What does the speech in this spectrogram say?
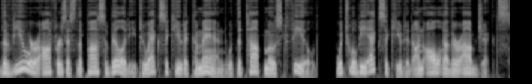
the viewer offers us the possibility to execute a command with the topmost field, which will be executed on all other objects.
